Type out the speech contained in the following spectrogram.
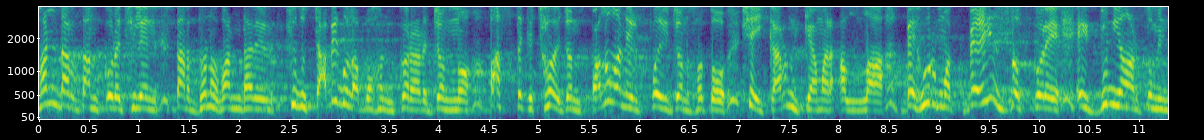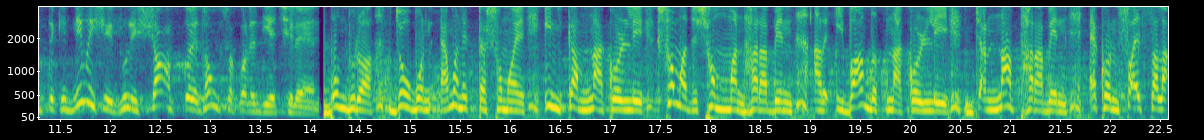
ভান্ডার দান করেছিলেন তার ধন ভান্ডারের শুধু চাবিগুলা বহন করার জন্য পাঁচ থেকে ছয় জন পালোয়ানের প্রয়োজন হতো। সেই কারণকে আমার আল্লাহ বেহুরমত, বেইজ্জত করে এই দুনিয়ার জমিন থেকে নিমিশে ধুলি শাঁক করে ধ্বংস করে দিয়েছিলেন। বন্ধুরা, যৌবন এমন একটা সময় ইনকাম না করলে সমাজে সম্মান হারাবেন আর ইবাদত না করলে জান্নাত হারাবেন। এখন ফয়সালা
